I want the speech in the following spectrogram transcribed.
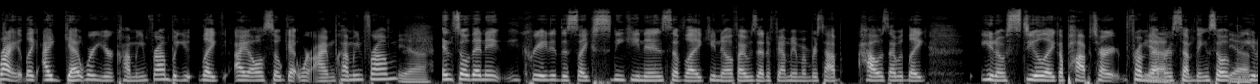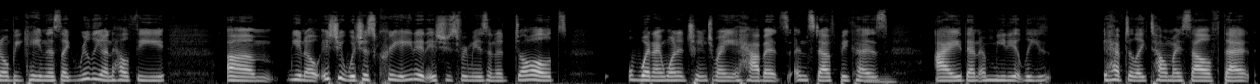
right, like I get where you're coming from, but you like I also get where I'm coming from. yeah. And so then it created this like sneakiness of like, you know, if I was at a family member's house, I would like, you know, steal like a Pop Tart from them or something. So it, Yeah. you know, became this like really unhealthy, um, you know, issue, which has created issues for me as an adult when I want to change my habits and stuff because mm-hmm. I then immediately have to like tell myself that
